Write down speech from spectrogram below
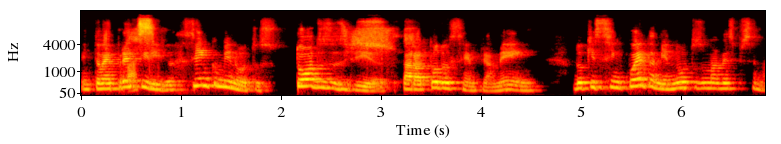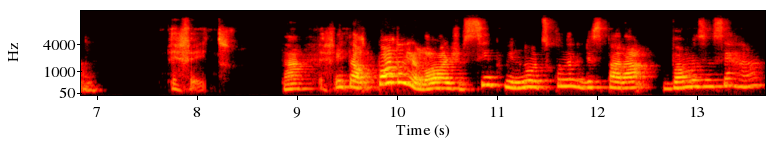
então é preferível cinco minutos todos os dias, para todo sempre, amém, do que 50 minutos uma vez por semana. Perfeito. Tá? Perfeito. Então, bota o relógio, cinco minutos, quando ele disparar, vamos encerrar.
